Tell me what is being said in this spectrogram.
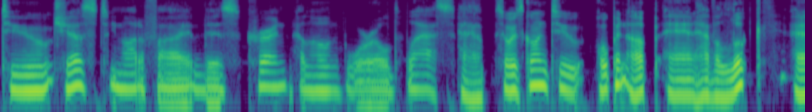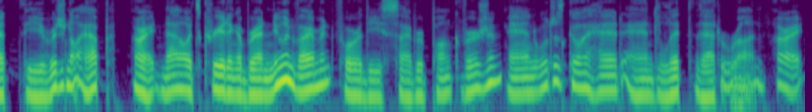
to just modify this current Hello World Flask app. So it's going to open up and have a look at the original app. All right, now it's creating a brand new environment for the Cyberpunk version, and we'll just go ahead and let that run. All right,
